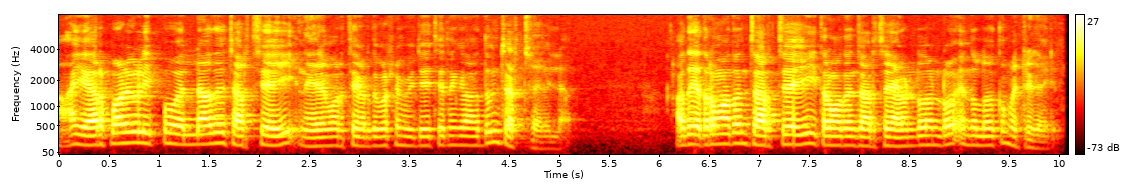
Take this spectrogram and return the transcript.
ആ ഏർപ്പാടുകൾ ഇപ്പോൾ വല്ലാതെ ചർച്ചയായി. നേരെ മറിച്ച് ഇടതുപക്ഷം വിജയിച്ചിരുന്നെങ്കിൽ അതും ചർച്ചയാവില്ല. അത് എത്രമാത്രം ചർച്ചയായി ഇത്രമാത്രം ചർച്ചയാവേണ്ടതുണ്ടോ എന്നുള്ളതൊക്കെ മറ്റൊരു കാര്യം.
